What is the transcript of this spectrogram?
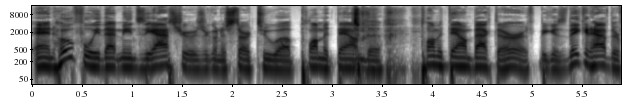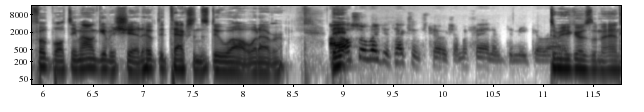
And hopefully that means the Astros are going to start to uh, plummet down to plummet down back to earth because they could have their football team. I don't give a shit. I hope the Texans do well. Whatever. I also like the Texans coach. I'm a fan of DeMeco. Ryan. DeMeco's the man.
